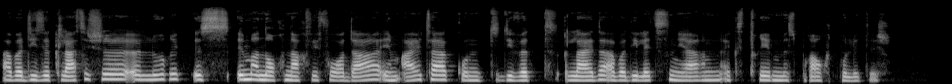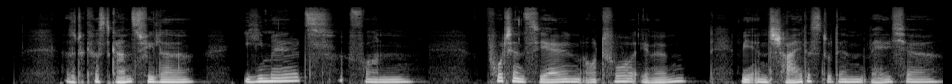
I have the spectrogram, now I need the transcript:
Aber diese klassische äh, Lyrik ist immer noch nach wie vor da im Alltag und die wird leider aber die letzten Jahre extrem missbraucht politisch. Also du kriegst ganz viele E-Mails von potenziellen AutorInnen. Wie entscheidest du denn, welche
